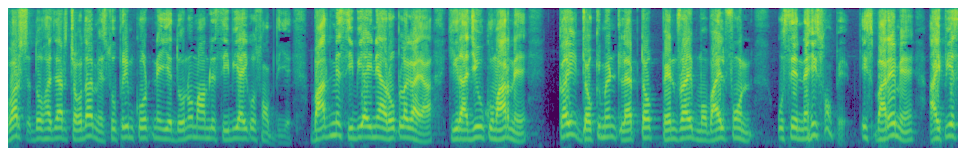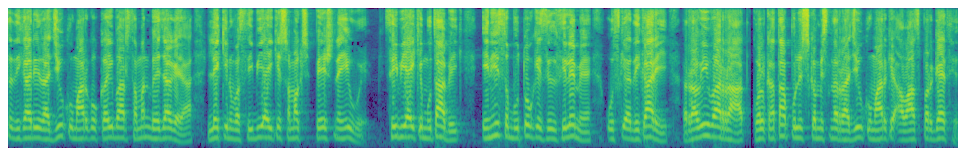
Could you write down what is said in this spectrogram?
वर्ष 2014 में सुप्रीम कोर्ट ने ये दोनों मामले सीबीआई को सौंप दिए। बाद में सीबीआई ने आरोप लगाया कि राजीव कुमार ने कई document, laptop, pen drive, mobile phone उसे नहीं सौंपे। इस बारे में आईपीएस अधिकारी राजीव कुमार को कई बार समन भेजा गया, लेकिन वह सीबीआई के समक्ष पेश नहीं हुए। सीबीआई के मुताबिक, इन्हीं सबूतों के सिलसिले में उसके अधिकारी रविवार रात कोलकाता पुलिस कमिश्नर राजीव कुमार के आवास पर गए थे।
